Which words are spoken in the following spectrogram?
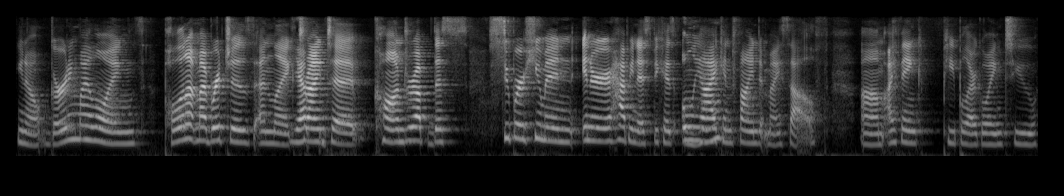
you know, girding my loins, pulling up my britches, and like Yep. trying to conjure up this superhuman inner happiness because only I can find it myself. Um, I think people are going to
